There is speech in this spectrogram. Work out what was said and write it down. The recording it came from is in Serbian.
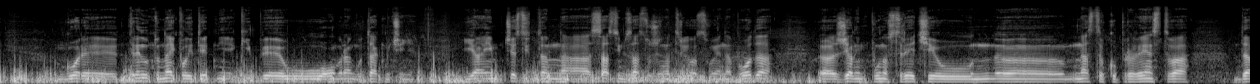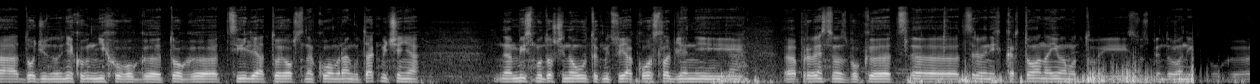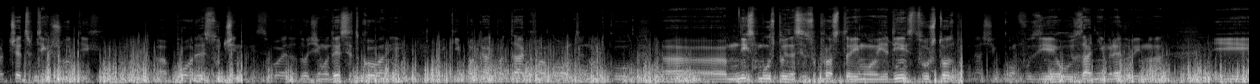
gore trenutno najkvalitetnije ekipe u ovom rangu takmičenja. Ja im čestitam na sasvim zaslužena tri osvojena boda, želim puno sreće u nastavku prvenstva, da dođu do nekog njihovog tog cilja, to je opstanak u ovom rangu takmičenja. Mi smo došli na ovu utakmicu jako oslabljeni, da. Prvenstveno zbog crvenih kartona, imamo tu i suspendovanih zbog četvrtih žutih, povrede su učinili svoje da dođemo desetkovani, ekipa kakva takva u ovom trenutku nismo uspeli da se suprostavimo jedinstvu, što zbog naše konfuzije u zadnjim redovima i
